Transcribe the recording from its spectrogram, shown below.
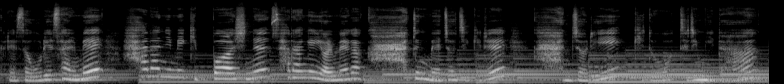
그래서 우리 삶에 하나님이 기뻐하시는 사랑의 열매가 가득 맺어지기를 간절히 기도드립니다.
